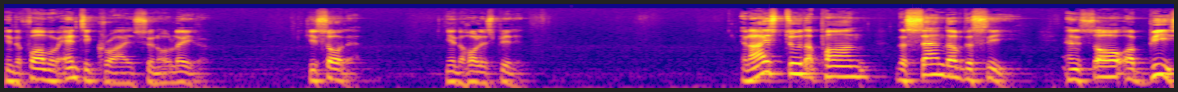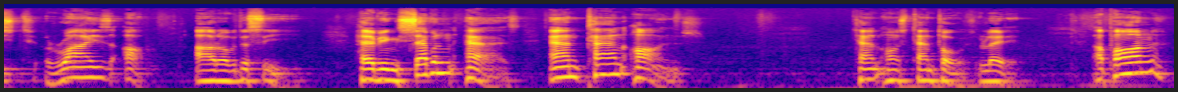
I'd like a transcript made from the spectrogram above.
in the form of Antichrist sooner or later. He saw that in the Holy Spirit. And I stood upon the sand of the sea and saw a beast rise up out of the sea, having seven heads and ten horns. Ten horns, ten toes, related. Upon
